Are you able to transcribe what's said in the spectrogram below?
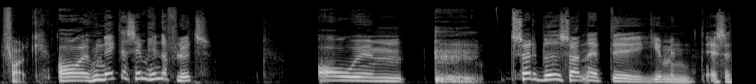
folk. Og øh, hun nægter simpelthen at flytte. Og øh, så er det blevet sådan, at øh, jamen, altså,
